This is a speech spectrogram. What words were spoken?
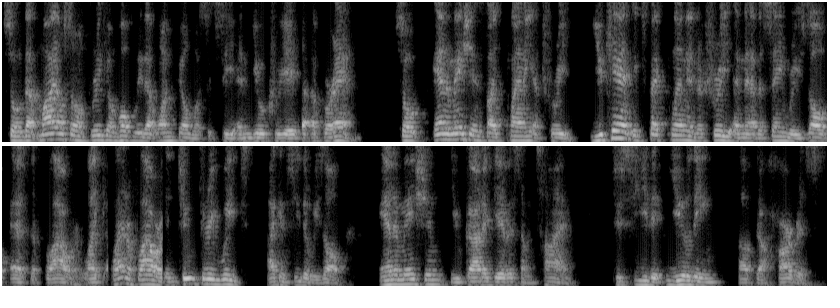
So that milestone of three film, hopefully that one film will succeed and you'll create a brand. So animation is like planting a tree. You can't expect planting a tree and have the same result as the flower. Like plant a flower in two, three weeks, I can see the result. Animation, you got to give it some time to see the yielding of the harvest.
